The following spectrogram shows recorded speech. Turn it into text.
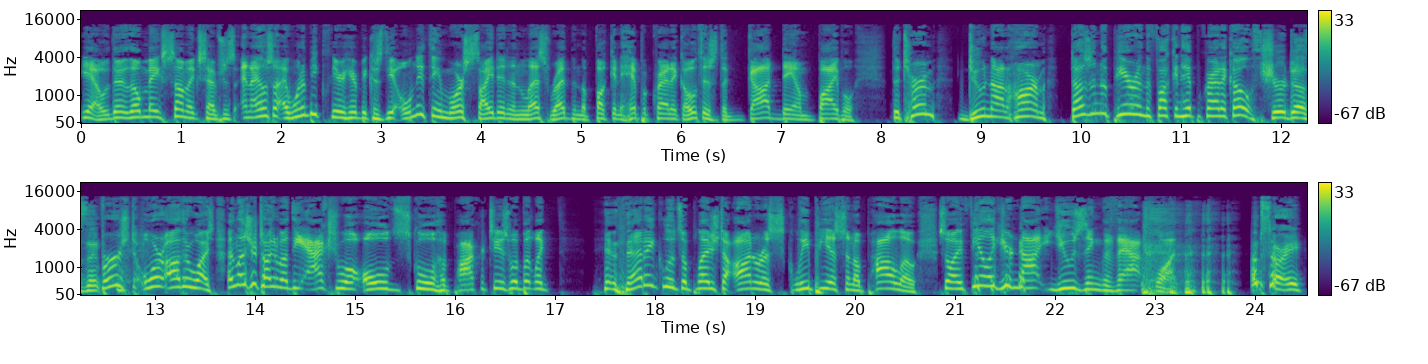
Yeah, they- they'll make some exceptions. And I also I want to be clear here because the only thing more cited and less read than the fucking Hippocratic Oath is the goddamn Bible. The term "do not harm" doesn't appear in the fucking Hippocratic Oath. Sure doesn't. First or otherwise, unless you're talking about the actual old school Hippocrates one, but like that includes a pledge to honor Asclepius and Apollo. So I feel like you're not using that one. I'm sorry.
